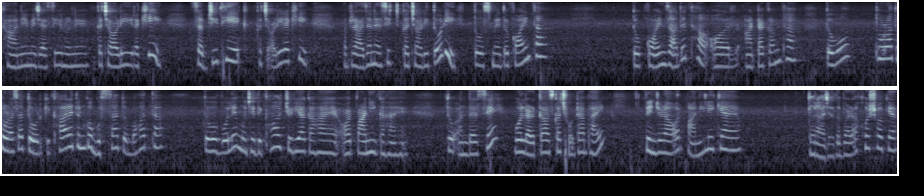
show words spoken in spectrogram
खाने में जैसे उन्होंने कचौड़ी रखी, सब्ज़ी थी एक, कचौड़ी रखी अब राजा ने ऐसी कचौड़ी तोड़ी तो उसमें तो कॉइन था। तो कॉइन ज़्यादा था और आटा कम था। तो वो थोड़ा थोड़ा सा तोड़ के खा रहे थे। उनको गुस्सा तो बहुत था। तो वो बोले, मुझे दिखाओ चिड़िया कहाँ है और पानी कहाँ है? तो अंदर से वो लड़का, उसका छोटा भाई पिंजड़ा और पानी लेके आया। तो राजा तो बड़ा खुश हो गया।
